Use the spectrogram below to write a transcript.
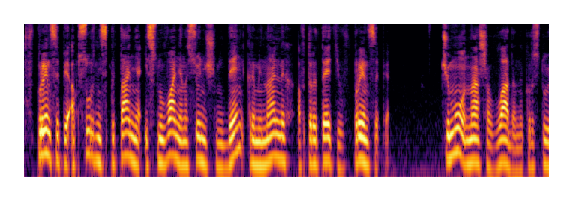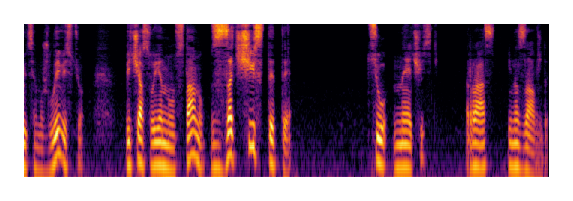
в принципі, абсурдність питання існування на сьогоднішній день кримінальних авторитетів, в принципі. Чому наша влада не користується можливістю під час воєнного стану зачистити цю нечисть раз і назавжди?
